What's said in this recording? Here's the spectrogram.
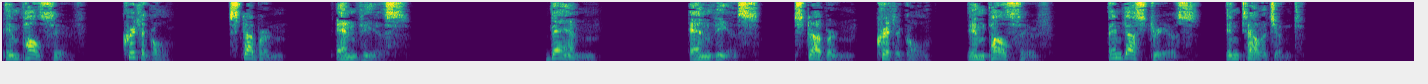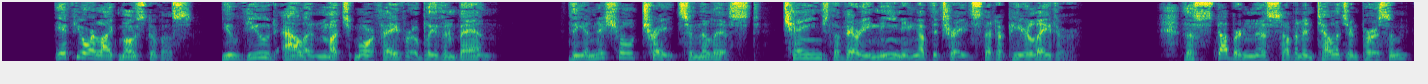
impulsive, critical, stubborn, envious. Ben. Envious, stubborn, critical, impulsive, industrious, intelligent. If you are like most of us, you viewed Alan much more favorably than Ben. The initial traits in the list change the very meaning of the traits that appear later. The stubbornness of an intelligent person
